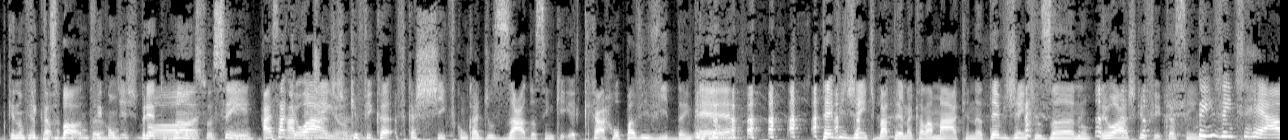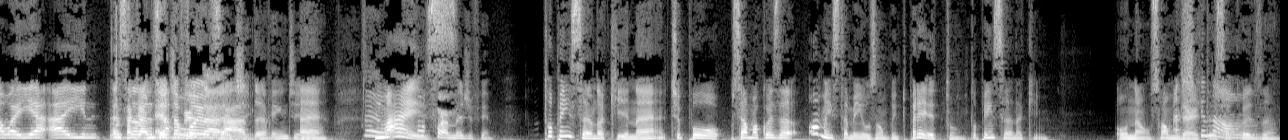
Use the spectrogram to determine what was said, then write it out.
Porque não fica, desbota. não fica um Desbota, preto ranço, assim. Aí sabe o que eu acho? Que fica, fica chique, fica um cadê usado, assim, que, que a roupa vivida, entendeu? É. Teve gente batendo naquela máquina, teve gente usando. Eu acho que fica assim. Tem gente real aí, aí Essa usando camiseta essa foi usada. entendi. É. É Mas. uma forma de ver. Tô pensando aqui, né? Tipo, se é uma coisa. Homens também usam muito preto? Tô pensando aqui. Ou não? Só a mulher que tem essa não. coisa.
